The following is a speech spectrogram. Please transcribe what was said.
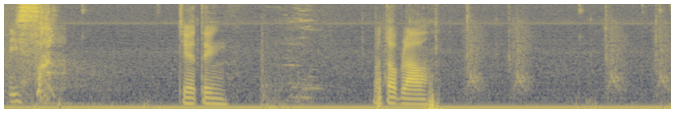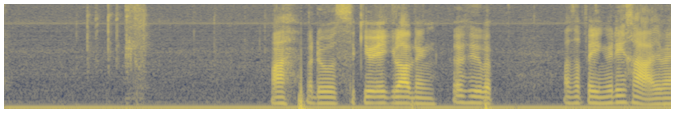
ไอ้สัตว์เจอตึง มาตบเรา มา มาดูสกิลอีกรอบหนึ่งก็คือแบบเอาสปริงไว้ที่ขาใช่ไหม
